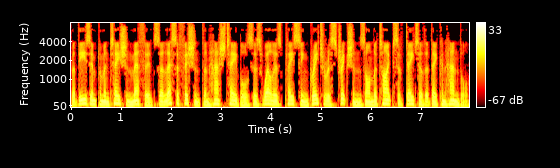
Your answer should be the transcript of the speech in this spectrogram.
but these implementation methods are less efficient than hash tables as well as placing greater restrictions on the types of data that they can handle.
